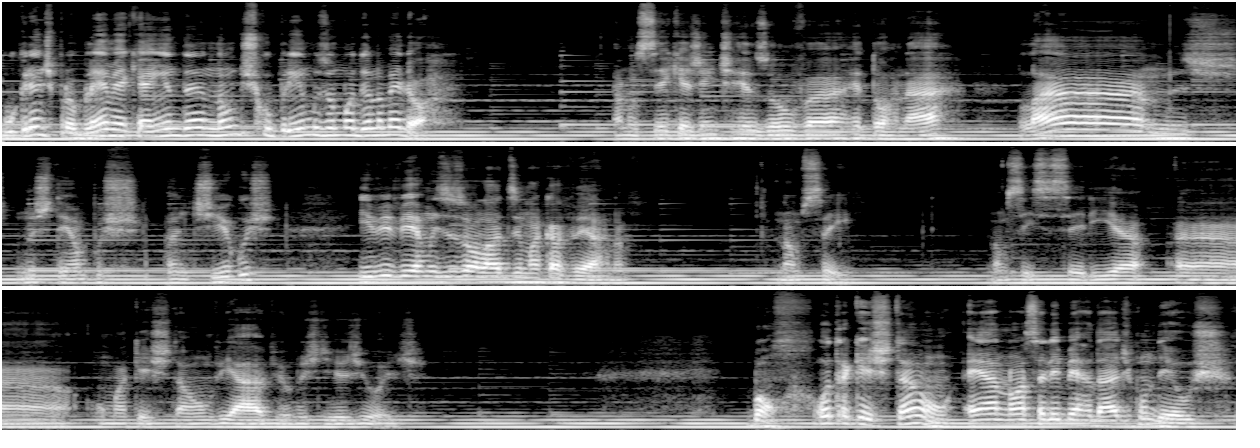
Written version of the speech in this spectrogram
O grande problema é que ainda não descobrimos um modelo melhor, a não ser que a gente resolva retornar lá nos, nos tempos antigos e vivermos isolados em uma caverna. Não sei. Não sei se seria uh, uma questão viável nos dias de hoje. Bom, outra questão é a nossa liberdade com Deus.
